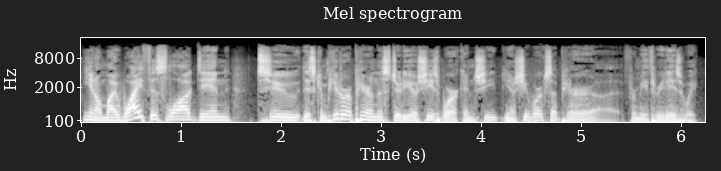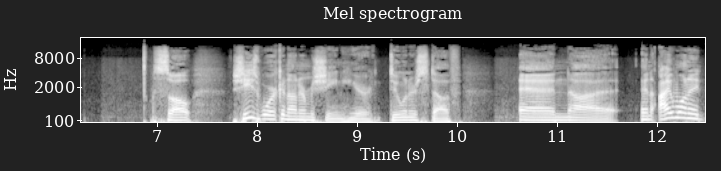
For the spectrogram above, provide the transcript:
you know my wife is logged in to this computer up here in the studio. She's working. She you know she works up here uh, for me three days a week. So she's working on her machine here, doing her stuff, and uh, and I want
